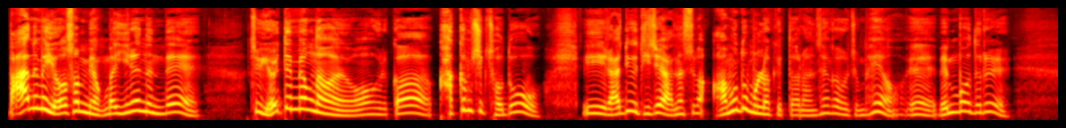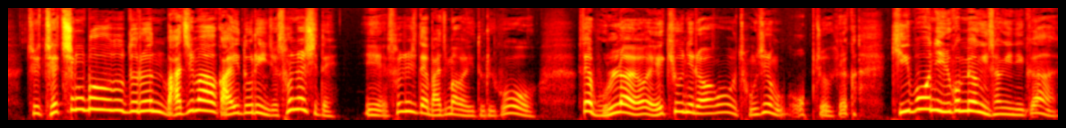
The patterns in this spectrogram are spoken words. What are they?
많으면 6명 막 이랬는데 지금 열댓 명 나와요. 그러니까 가끔씩 저도 이 라디오 디제이 안 했으면 아무도 몰랐겠다라는 생각을 좀 해요. 예, 제, 제 친구들은 마지막 아이돌이 이제 소녀시대. 예, 소녀시대 마지막 아이돌이고, 근데 몰라요. 애 키운이라고 정신이 없죠. 그러니까 기본이 일곱 명 이상이니까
